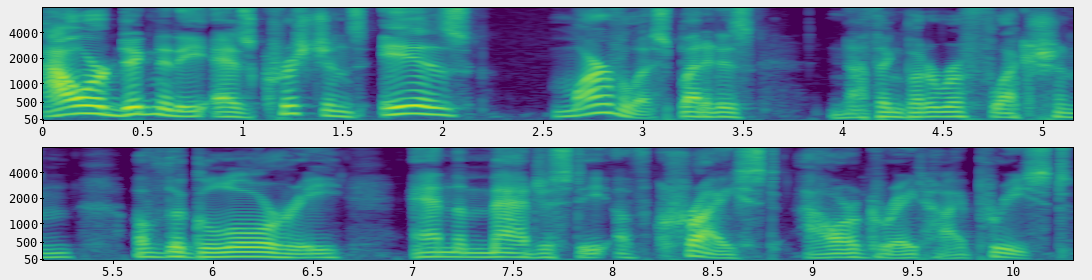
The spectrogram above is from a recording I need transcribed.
Our dignity as Christians is marvelous, but it is nothing but a reflection of the glory and the majesty of Christ, our great high priest.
